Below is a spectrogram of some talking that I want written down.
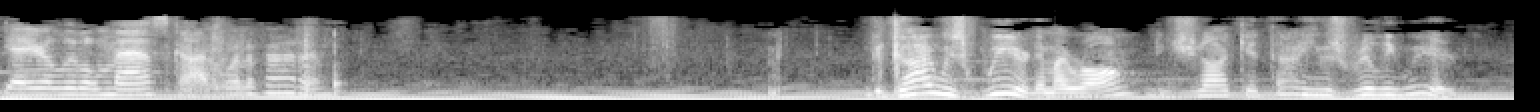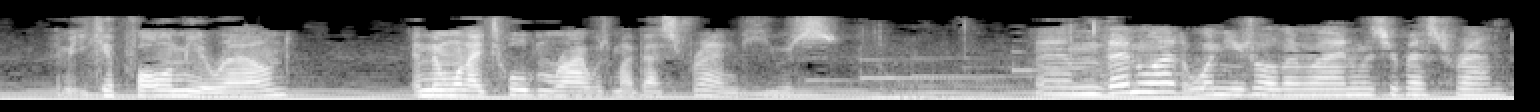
Yeah, your little mascot. What about him? The guy was weird, am I wrong? Did you not get that? He was really weird. I mean, he kept following me around. And then when I told him Ryan was my best friend, he was And then what when you told him Ryan was your best friend?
